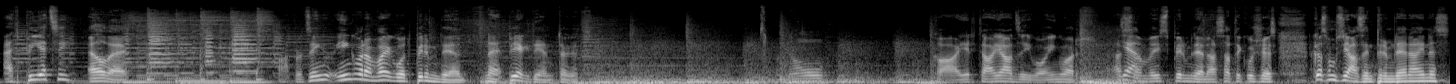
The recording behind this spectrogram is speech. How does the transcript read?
at 5 LV. Protams, Ing Ingūram vajagot pirmdienu, nē, piekdienu tagad. Nu, kā ir tā jādzīvo, Ingūra? Esam visi pirmdienā satikušies. Kas mums jāzina pirmdienā, Ines?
